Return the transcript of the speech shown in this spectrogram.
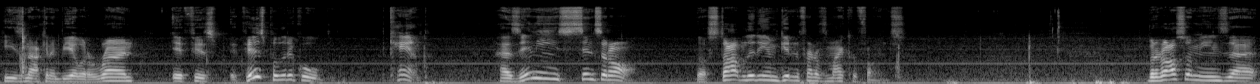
he's not going to be able to run. If his if his political camp has any sense at all, they'll stop letting him get in front of microphones. But it also means that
